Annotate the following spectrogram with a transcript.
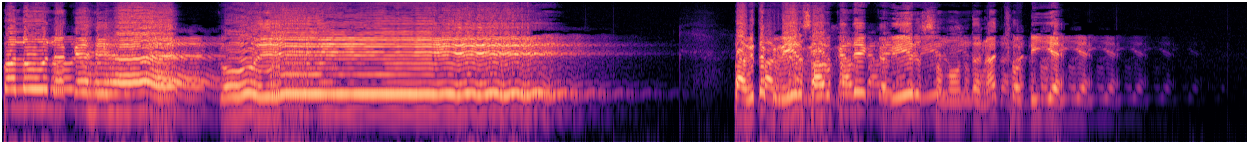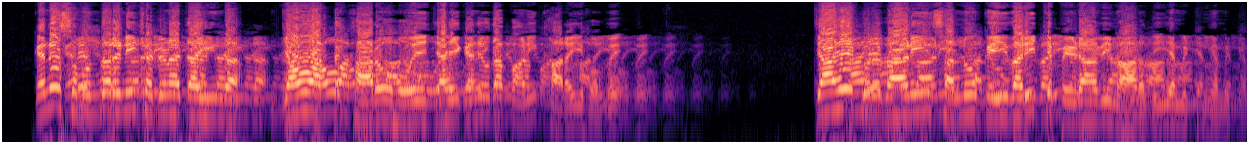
ਪਲੋ ਨ ਕਹੇ ਹੈ ਕੋਏ। ਭਗਤ ਕਬੀਰ ਸਾਹਿਬ ਕਹਿੰਦੇ ਕਬੀਰ ਸਮੁੰਦ ਨਾ ਛੋਡੀਐ। ਕਹਿੰਦੇ ਸਮੁੰਦਰ ਨਹੀਂ ਛੱਡਣਾ ਚਾਹੀਦਾ। ਜਾਓ ਅੱਤ ਖਾਰੋ ਹੋਏ ਚਾਹੇ ਕਹਿੰਦੇ ਉਹਦਾ ਪਾਣੀ ਖਾਰਾ ਹੀ ਹੋਵੇ। ਚਾਹੇ ਗੁਰਬਾਣੀ ਸਾਨੂੰ ਕਈ ਵਾਰੀ ਚਪੇੜਾਂ ਵੀ ਮਾਰਦੀ ਹੈ ਮਿੱਠੀਆਂ ਮਿੱਠੀਆਂ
